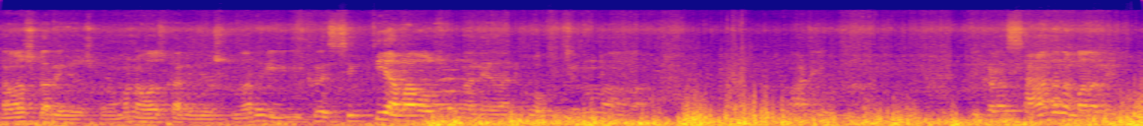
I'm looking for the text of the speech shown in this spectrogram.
నమస్కారం చేసుకున్నాము? నమస్కారం చేసుకున్నారు. ఇక్కడ శక్తి ఎలా వస్తుంది అనే దానికి ఒక చిన్న మాట. ఇక్కడ సాధన బలం ఎక్కువ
